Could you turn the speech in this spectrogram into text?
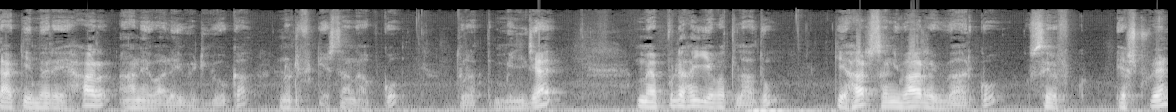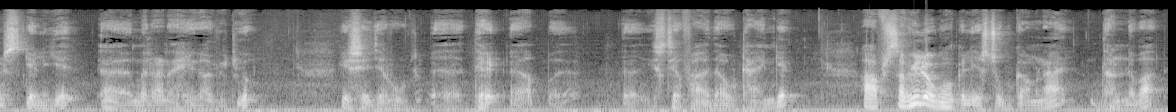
ताकि मेरे हर आने वाले वीडियो का नोटिफिकेशन आपको तुरंत मिल जाए। मैं पुनः ये बतला दूँ कि हर शनिवार, रविवार को सिर्फ़ स्टूडेंट्स के लिए मेरा रहेगा वीडियो। इसे ज़रूर आप इससे फ़ायदा उठाएँगे। आप सभी लोगों के लिए शुभकामनाएँ। धन्यवाद।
